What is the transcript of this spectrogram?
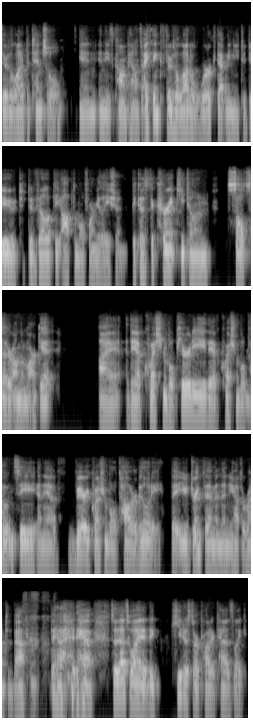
there's a lot of potential in, in these compounds. I think there's a lot of work that we need to do to develop the optimal formulation because the current ketone salts that are on the market I they have questionable purity, they have questionable mm-hmm. potency, and they have very questionable tolerability. That you drink them and then you have to run to the bathroom. They have they have so that's why the Keto Start product has like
